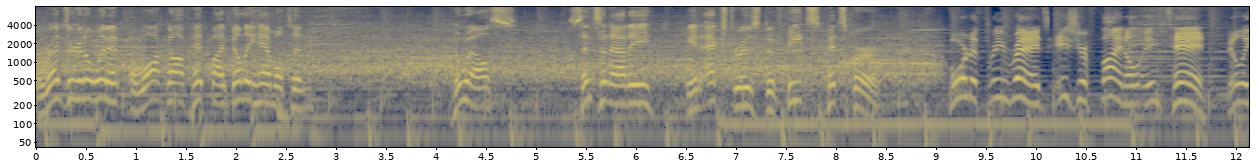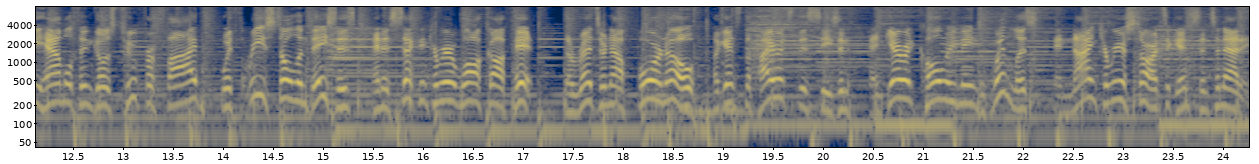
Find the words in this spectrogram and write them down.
The Reds are going to win it. A walk-off hit by Billy Hamilton. Who else? Cincinnati in extras defeats Pittsburgh. Four to three Reds is your final in 10. Billy Hamilton goes two for five with three stolen bases and his second career walk-off hit. The Reds are now 4-0 against the Pirates this season, and Gerrit Cole remains winless in nine career starts against Cincinnati.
